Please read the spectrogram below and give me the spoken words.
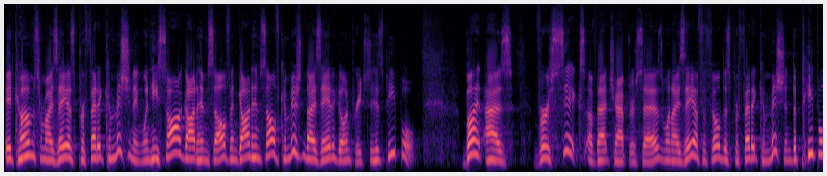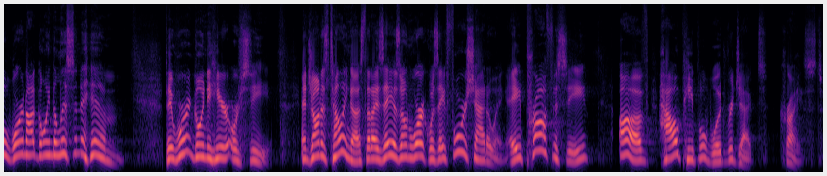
It comes from Isaiah's prophetic commissioning when he saw God himself, and God himself commissioned Isaiah to go and preach to his people. But as verse 6 of that chapter says, when Isaiah fulfilled this prophetic commission, the people were not going to listen to him. They weren't going to hear or see. And John is telling us that Isaiah's own work was a foreshadowing, a prophecy of how people would reject Christ.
